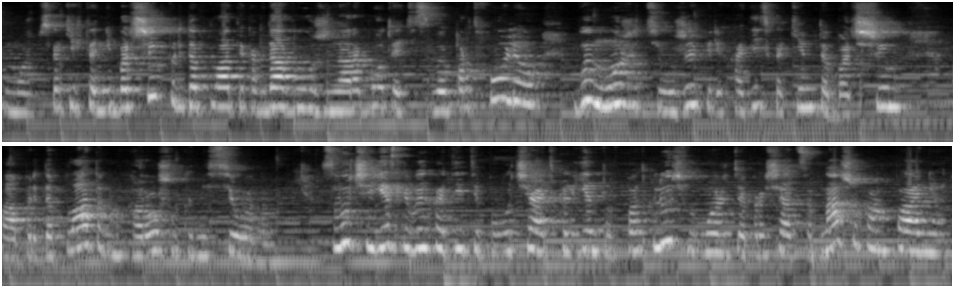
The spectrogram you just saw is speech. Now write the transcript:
может с каких-то небольших предоплат, и когда вы уже наработаете свое портфолио, вы можете уже переходить к каким-то большим а, предоплатам, хорошим комиссионным. В случае, если вы хотите получать клиентов под ключ, вы можете обращаться в нашу компанию.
